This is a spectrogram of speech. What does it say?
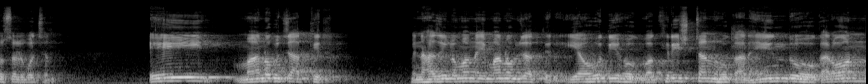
রসুল বলছেন এই মানব জাতির মিন হাজিল উম্মাম এই মানব জাতির ইয়াহুদি হোক বা খ্রিস্টান হোক আর হিন্দু হোক আর অন্য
